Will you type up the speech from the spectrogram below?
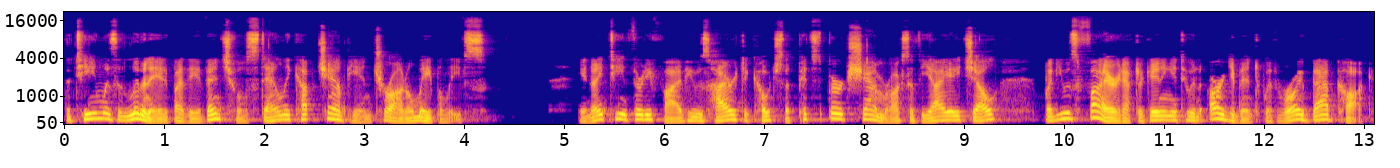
the team was eliminated by the eventual Stanley Cup champion Toronto Maple Leafs. In 1935, he was hired to coach the Pittsburgh Shamrocks of the IHL, but he was fired after getting into an argument with Roy Babcock,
